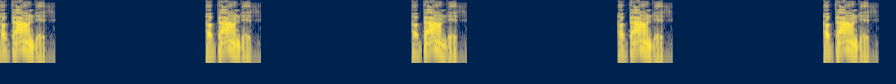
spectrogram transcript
abounded. Abounded. Abounded. Abounded. Abounded.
